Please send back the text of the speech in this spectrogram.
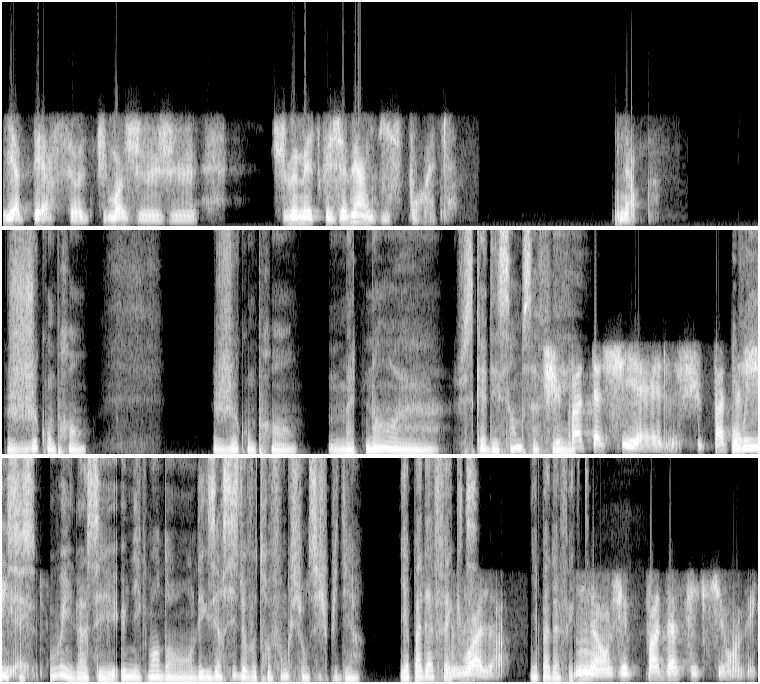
il n'y a personne. Puis moi, je je, je me mettrai jamais un 10 pour elle. Non. Je comprends. Je comprends. Maintenant, euh, jusqu'à décembre, ça fait. Je suis pas attachée à elle. Je suis pas attachée oui, à elle. Oui, là, c'est uniquement dans l'exercice de votre fonction, si je puis dire. Il n'y a pas d'affect. Voilà. Il n'y a pas d'affect. Non, j'ai pas d'affection avec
